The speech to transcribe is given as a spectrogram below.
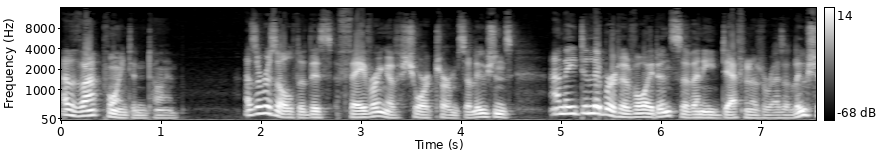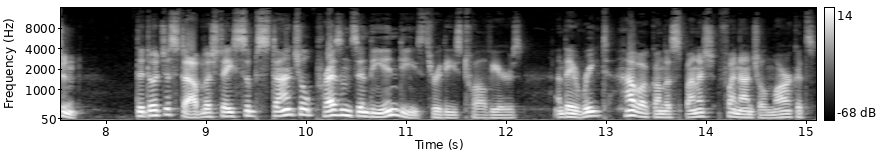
at that point in time. As a result of this favouring of short term solutions and a deliberate avoidance of any definite resolution, the Dutch established a substantial presence in the Indies through these 12 years, and they wreaked havoc on the Spanish financial markets.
